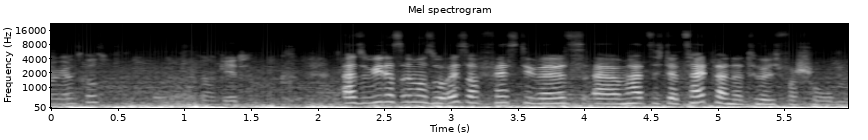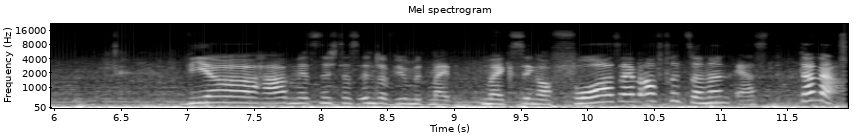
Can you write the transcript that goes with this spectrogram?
Mal ganz kurz. Ja, geht. Also wie das immer so ist auf Festivals, ähm, hat sich der Zeitplan natürlich verschoben. Wir haben jetzt nicht das Interview mit Mike, Mike Singer vor seinem Auftritt, sondern erst danach.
